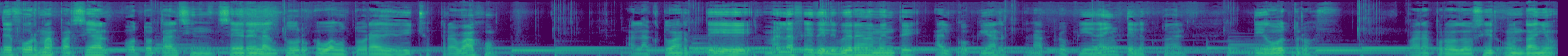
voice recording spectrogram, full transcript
de forma parcial o total sin ser el autor o autora de dicho trabajo. Al actuar de mala fe deliberadamente al copiar la propiedad intelectual de otros para producir un daño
